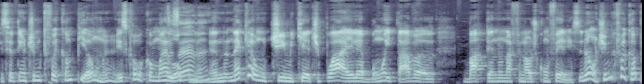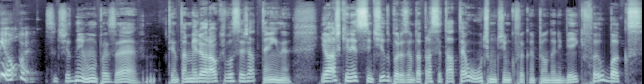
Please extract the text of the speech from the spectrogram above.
Você tem um time que foi campeão, né? Isso que é o, que é o mais pois louco, é, né? né? Não é que é um time que é tipo, ah, ele é bom e tava batendo na final de conferência. Não, o time que foi campeão, velho. Sentido nenhum, pois é. Tenta melhorar o que você já tem, né? E eu acho que nesse sentido, por exemplo, dá pra citar até o último time que foi campeão da NBA, que foi o Bucks.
